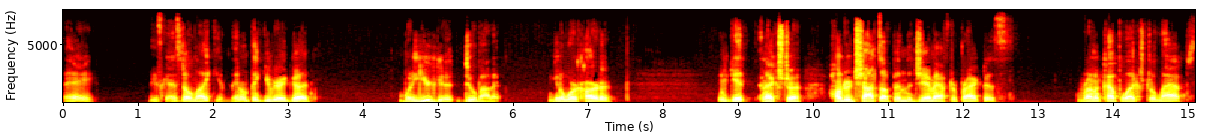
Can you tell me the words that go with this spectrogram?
hey, these guys don't like you. They don't think you're very good. What are you going to do about it? You're going to work harder and get an extra 100 shots up in the gym after practice? Run a couple extra laps?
